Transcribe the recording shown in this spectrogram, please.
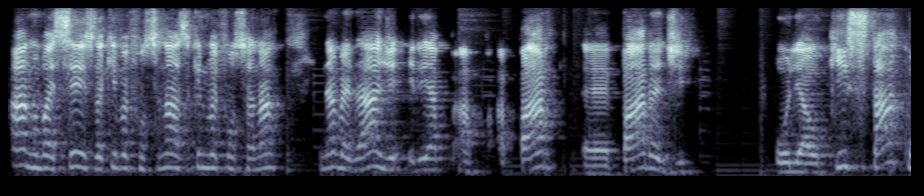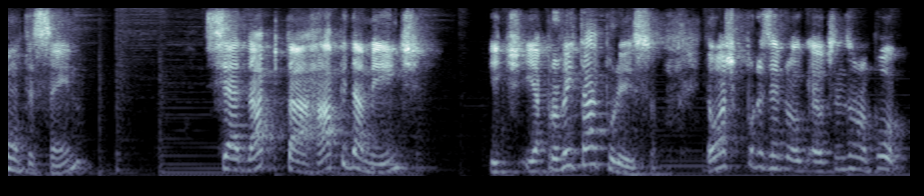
Ah, não vai ser, isso aqui vai funcionar, isso aqui não vai funcionar. E, na verdade, ele a, a, a par, é, para de olhar o que está acontecendo, se adaptar rapidamente e, e, aproveitar por isso. Então, acho que, por exemplo, eu, eu, pô,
